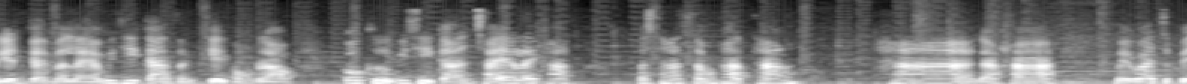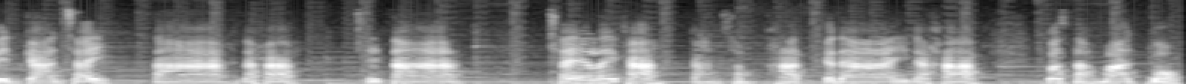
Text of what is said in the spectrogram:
เรียนกันมาแล้ววิธีการสังเกตของเรา ก็คือวิธีการใช้อะไรคะประสาทสัมผัสทั้ง 5 นะคะ ไม่ว่าจะเป็นการใช้ตานะคะ ใช้ตา ใช้อะไรคะ การสัมผัสก็ได้นะคะ ก็สามารถบอก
